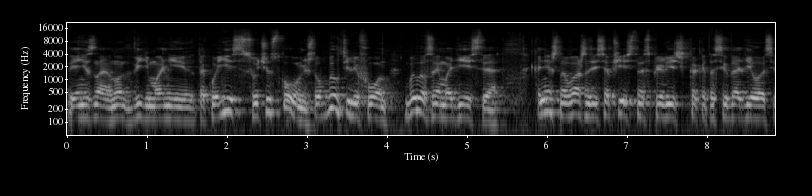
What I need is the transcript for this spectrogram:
я не знаю, но, видимо, они такой есть, с участковыми, чтобы был телефон, было взаимодействие. Конечно, важно здесь общественность привлечь, как это всегда делалось.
